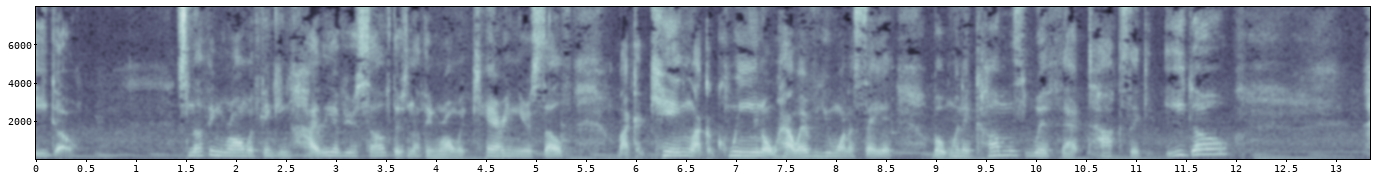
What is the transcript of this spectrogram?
ego. There's nothing wrong with thinking highly of yourself. There's nothing wrong with carrying yourself like a king, like a queen, or however you want to say it. But when it comes with that toxic ego,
